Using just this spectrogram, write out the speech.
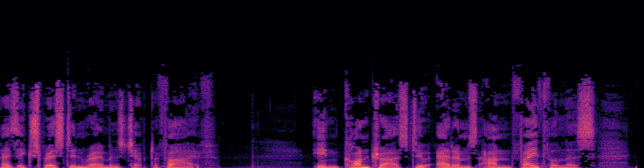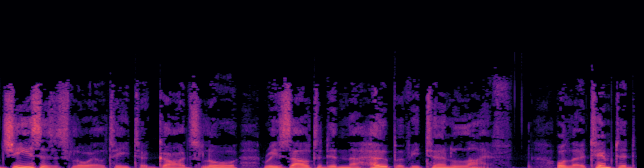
as expressed in Romans chapter 5. In contrast to Adam's unfaithfulness, Jesus' loyalty to God's law resulted in the hope of eternal life. Although tempted,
